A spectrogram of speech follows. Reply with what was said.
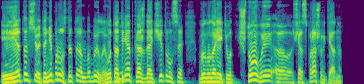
И это все, это не просто там было. И вот отряд каждый отчитывался. Вы говорите, вот что вы э, сейчас спрашиваете, Анну,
